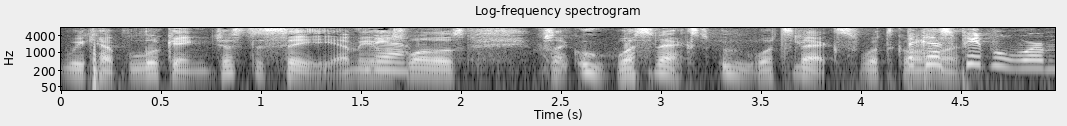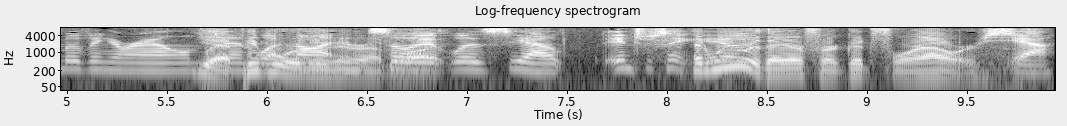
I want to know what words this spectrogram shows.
we kept looking just to see. I mean, it was one of those. It was like, ooh, what's next? Ooh, what's next? What's going Because on? Because people were moving around Yeah, and people were whatnot, moving and around so it was yeah interesting. and we know, were there for a good four hours. Yeah,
